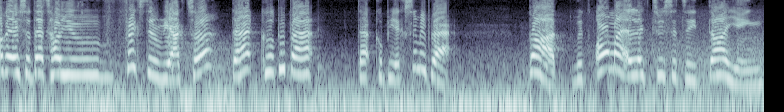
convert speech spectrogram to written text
Okay, so that's how you fix the reactor. That could be bad. That could be extremely bad. But with all my electricity dying,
